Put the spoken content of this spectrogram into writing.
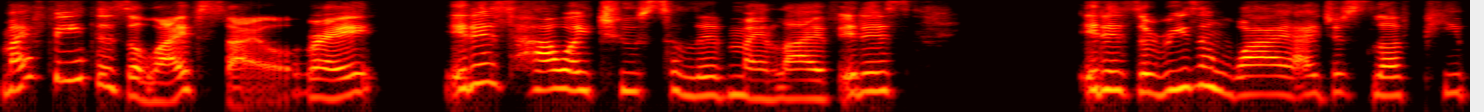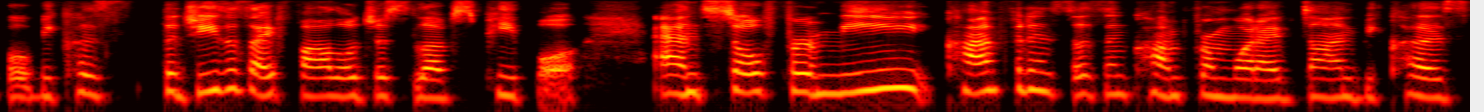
my faith is a lifestyle, right? It is how I choose to live my life. It is it is the reason why I just love people because the Jesus I follow just loves people. And so for me, confidence doesn't come from what I've done because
